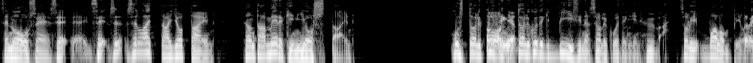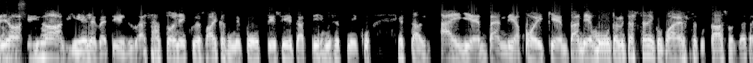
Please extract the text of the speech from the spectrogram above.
se nousee, se, se, se, se laittaa jotain, se antaa merkin jostain. Musta toi oli, kuitenkin, on, toi oli kuitenkin biisinä, se oli kuitenkin hyvä. Se oli valonpilkaus. Ihan, ihan helvetin hyvä. Sehän toi, niin kuin, jos aikaisemmin puhuttiin siitä, että ihmiset, niin kuin, että on äijien bändi ja poikien bändi ja muuta, niin tässä niin kuin vaiheessa, kun taas on näitä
